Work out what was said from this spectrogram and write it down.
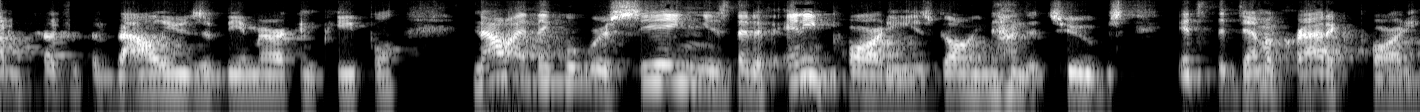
out of touch with the values of the American people. Now I think what we're seeing is that if any party is going down the tubes, it's the Democratic Party.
